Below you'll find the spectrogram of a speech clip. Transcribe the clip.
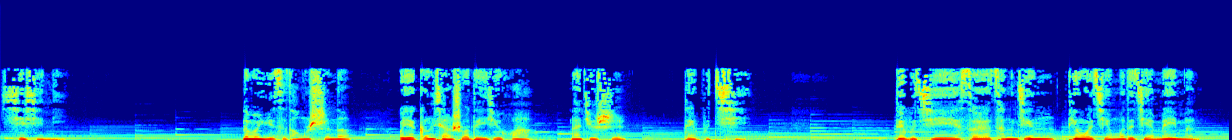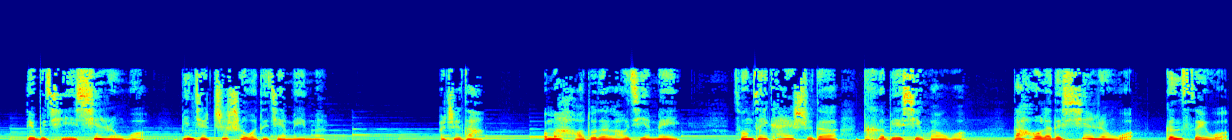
谢谢你。那么与此同时呢，我也更想说的一句话，那就是对不起。对不起，所有曾经听我节目的姐妹们，对不起信任我并且支持我的姐妹们。我知道，我们好多的老姐妹。从最开始的特别喜欢我，到后来的信任我、跟随我。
